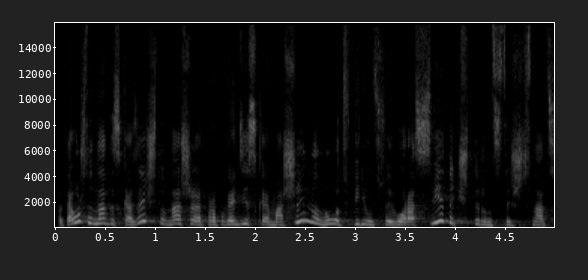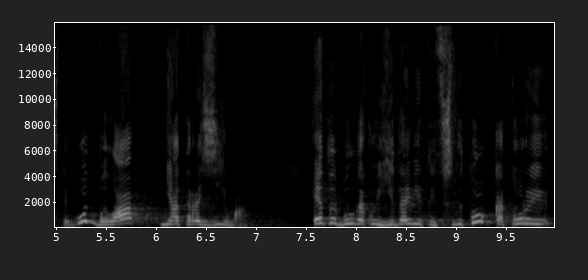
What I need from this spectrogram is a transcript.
Потому что надо сказать, что наша пропагандистская машина, ну вот в период своего рассвета, 14-16 год, была неотразима. Это был такой ядовитый цветок, который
